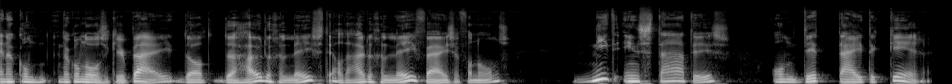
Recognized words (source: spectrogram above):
En dan komt, dan komt nog eens een keer bij dat de huidige leefstijl, de huidige leefwijze van ons, niet in staat is om dit tijd te keren.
